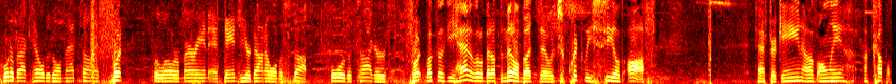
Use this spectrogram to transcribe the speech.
quarterback held it on that time. Foot for Lower Merion and Dan Giordano on the stop for the Tigers. Foot looked like he had a little bit up the middle, but uh, was quickly sealed off after a gain of only a couple.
